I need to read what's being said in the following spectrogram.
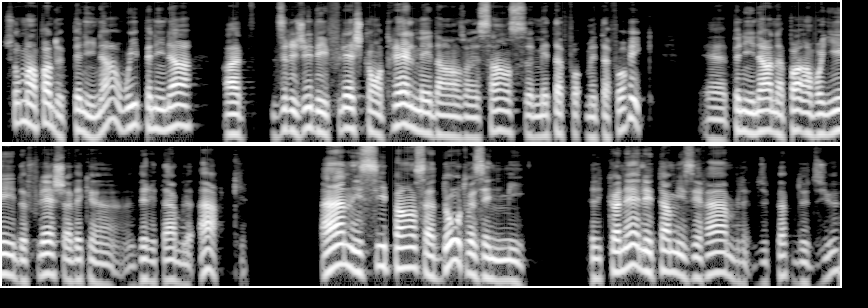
Sûrement pas de Pénina. Oui, Pénina a dirigé des flèches contre elle, mais dans un sens métaphorique. Euh, Pénina n'a pas envoyé de flèches avec un véritable arc. Anne ici pense à d'autres ennemis. Elle connaît l'état misérable du peuple de Dieu.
